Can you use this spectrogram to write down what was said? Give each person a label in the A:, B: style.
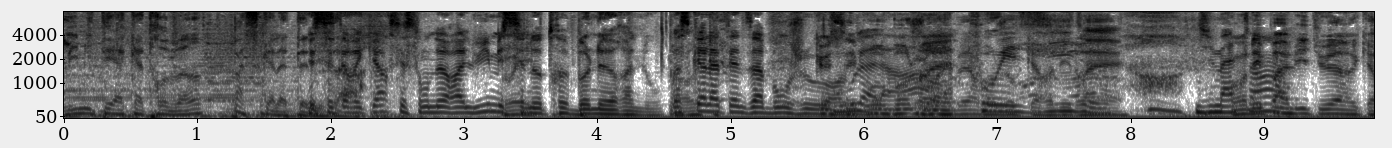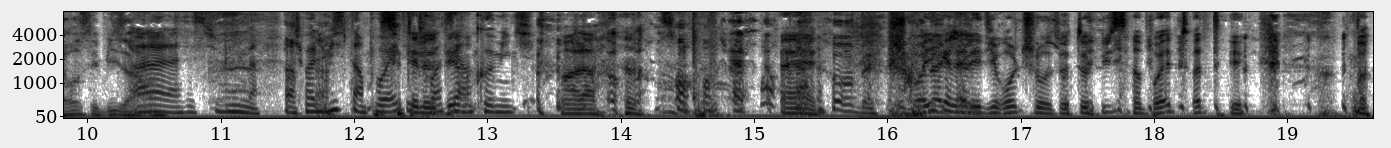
A: Limité à 80, Pascal
B: Et
A: Atenza.
B: 7h15, c'est son heure à lui, mais c'est notre bonheur à nous. Pascal Atenza, bonjour.
C: Que c'est beau.
D: là.
C: Bonjour
D: Ouais.
C: Albert, bonjour
D: Poésie
C: Caroline.
D: de-
C: Ouais.
D: du matin.
C: On n'est pas habitué à un carreau, c'est bizarre.
D: Ah là là, c'est sublime. Tu vois, lui, c'est un poète
B: C'était
D: et
B: le
D: toi, c'est un comique.
B: Voilà. Eh,
C: Oh, ben,
B: je croyais qu'elle allait dire autre chose. Toi, lui, c'est un poète, toi, t'es. Bon.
